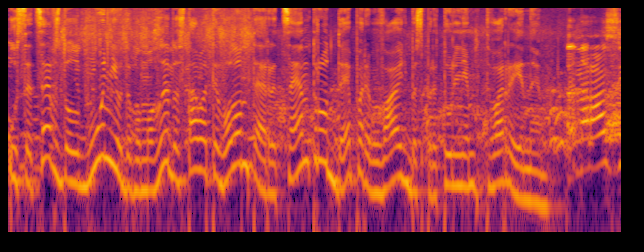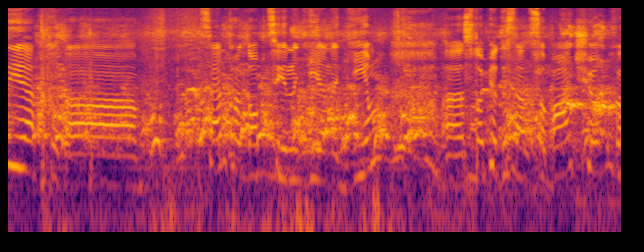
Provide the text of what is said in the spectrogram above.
Усе це в Здолбунів допомогли доставити волонтери центру, де перебувають безпритульні тварини. Наразі е, центр адопції Надія на дім. е, 150 собачок, е,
